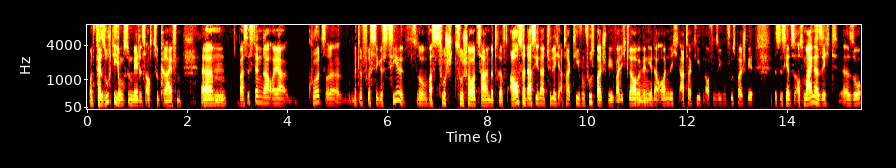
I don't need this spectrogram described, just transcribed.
und versucht die Jungs und Mädels auch zu greifen. Ähm, mhm. Was ist denn da euer kurz- oder mittelfristiges Ziel, so was Zus Zuschauerzahlen betrifft. Außer, dass ihr natürlich attraktiven Fußball spielt, weil ich glaube, mhm. wenn ihr da ordentlich attraktiven, offensiven Fußball spielt, das ist jetzt aus meiner Sicht äh, so.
